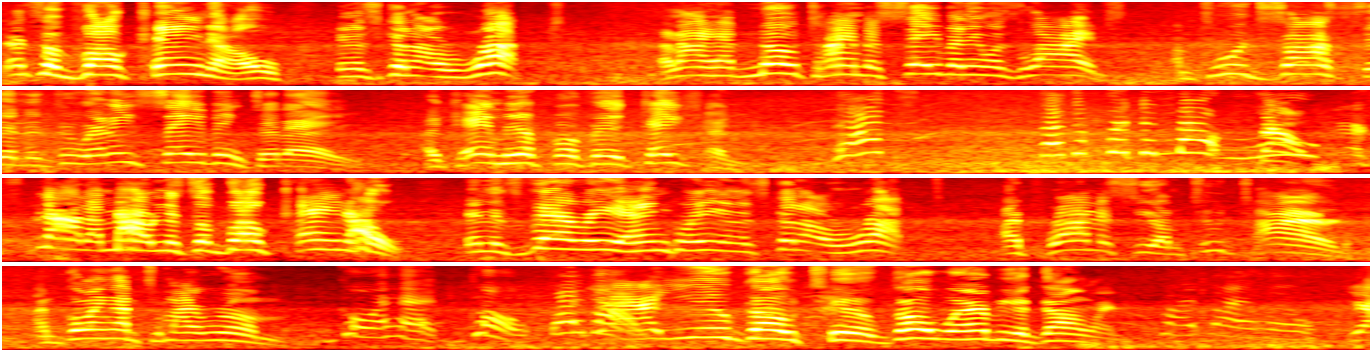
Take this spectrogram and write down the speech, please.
That's a volcano, and it's gonna erupt. And I have no time to save anyone's lives. I'm too exhausted to do any saving today. I came here for vacation. That's that's a freaking mountain, Lou. No, it's not a mountain, it's a volcano. And it's very angry and it's gonna erupt. I promise you, I'm too tired. I'm going up to my room. Go ahead. Go. Bye bye. Yeah, you go too. Go wherever you're going. Bye bye, Lou. Yeah,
